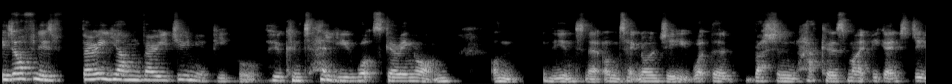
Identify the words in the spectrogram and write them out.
it often is very young, very junior people who can tell you what's going on on the internet, on technology, what the Russian hackers might be going to do.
